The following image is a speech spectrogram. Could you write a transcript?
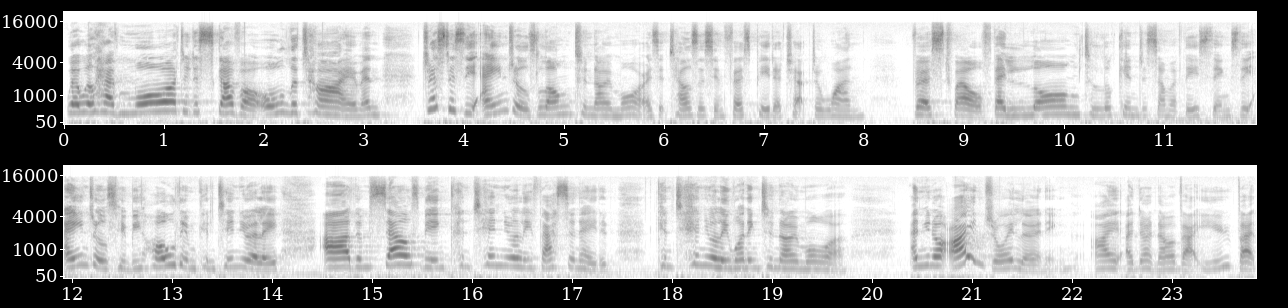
where we'll have more to discover all the time. And just as the angels long to know more, as it tells us in 1 Peter chapter 1, verse 12, they long to look into some of these things. The angels who behold him continually are themselves being continually fascinated, continually wanting to know more. And you know, I enjoy learning. I, I don't know about you, but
